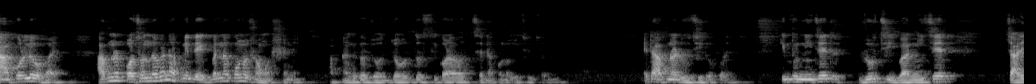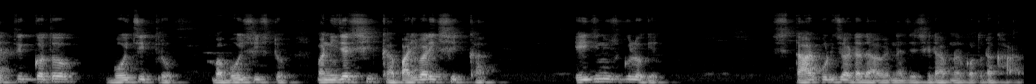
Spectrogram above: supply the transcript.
না করলেও হয়। আপনার পছন্দ হবে না, আপনি দেখবেন না, কোনো সমস্যা নেই। আপনাকে তো জোর জবরদস্তি করা হচ্ছে না কোনো কিছুর জন্য। এটা আপনার রুচির ওপরে কিন্তু নিজের রুচি বা নিজের চারিত্রিকগত বৈচিত্র্য বা বৈশিষ্ট্য বা নিজের শিক্ষা, পারিবারিক শিক্ষা, এই জিনিসগুলোকে তার পরিচয়টা দেওয়াবেন না যে সেটা আপনার কতটা খারাপ।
